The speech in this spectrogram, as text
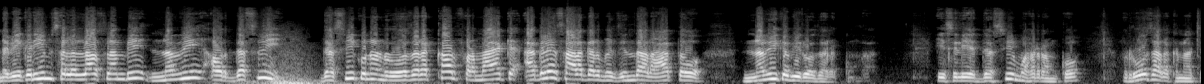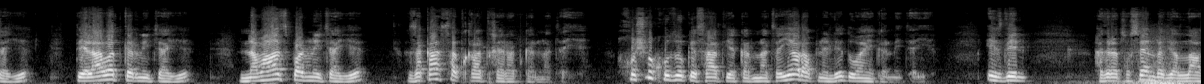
नबी करीम वसल्लम भी नवी और दसवीं दसवीं को उन्होंने रोजा रखा और फरमाया कि अगले साल अगर मैं ज़िंदा रहा तो नवी का भी रोजा रखूँगा। इसलिए दसवीं मुहर्रम को रोजा रखना चाहिए, तिलावत करनी चाहिए, नमाज़ पढ़नी चाहिए, जक़ात, सदकात, खैरात करना चाहिए। खुशो खुजो के साथ यह करना चाहिए और अपने लिए दुआएँ करनी चाहिए। इस दिन हज़रत हुसैन रज़ी अल्लाह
